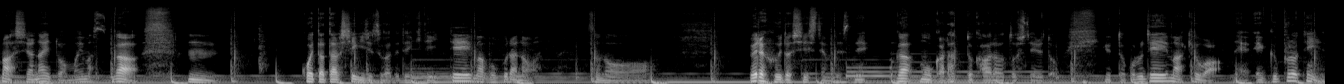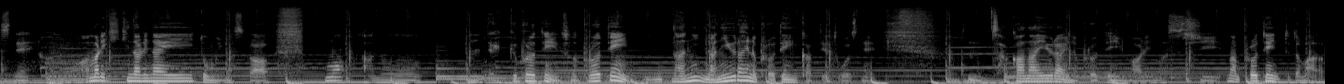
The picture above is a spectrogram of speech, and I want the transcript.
まあ、知らないとは思いますが、うん、こういった新しい技術が出てきていて、ま、僕らのそのいわゆるフードシステムですね、がもうガラッと変わろうとしているというところで、まあ今日は、ね、エッグプロテインですね。あのあまり聞き慣れないと思いますが、もあのエッグプロテイン、そのプロテイン、何、何由来のプロテインかっていうところですね。うん、魚由来のプロテインもありますし、まあプロテインって言うとまあ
